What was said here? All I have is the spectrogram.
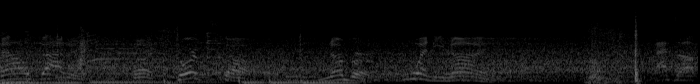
Now batting, the shortstop, number 29. That's up.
